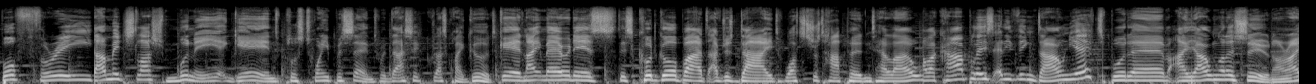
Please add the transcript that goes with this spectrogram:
buff 3. Damage slash money gained plus 20%. Well, that's, that's quite good. Okay, nightmare it is. This could go bad. I've just died. What's just happened? Hello? I can't place anything down yet, but um, I am gonna soon, alright?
